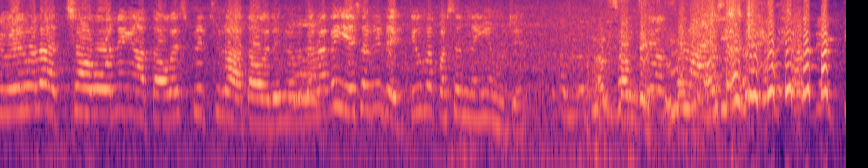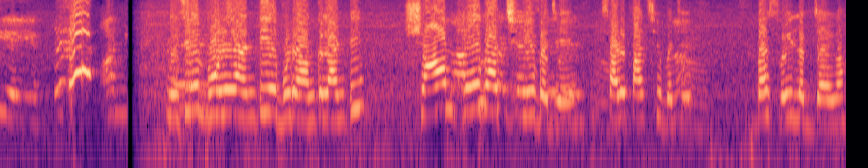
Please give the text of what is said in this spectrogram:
मैंने बोला अच्छा वो नहीं आता होगा स्पिरिचुअल आता होगा देखने में मैं ये सब नहीं देखती हूँ मैं पसंद नहीं है मुझे। अब सब देखती है। नीचे में बूढ़े आंटी है बूढ़े अंकल आंटी शाम होगा छह बजे साढ़े पाँच छह बजे। बस वही लग जाएगा।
